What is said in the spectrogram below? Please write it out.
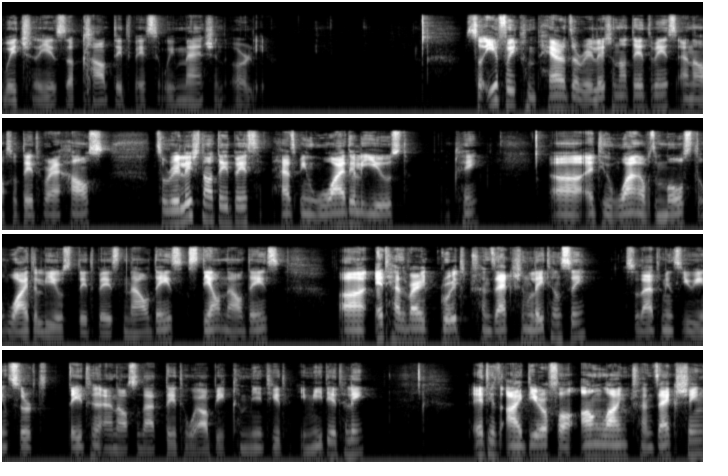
which is a cloud database we mentioned earlier. So if we compare the relational database and also data warehouse, so relational database has been widely used. Okay, uh, it is one of the most widely used database nowadays, still nowadays. Uh, it has very great transaction latency. So that means you insert data and also that data will be committed immediately. It is ideal for online transaction.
